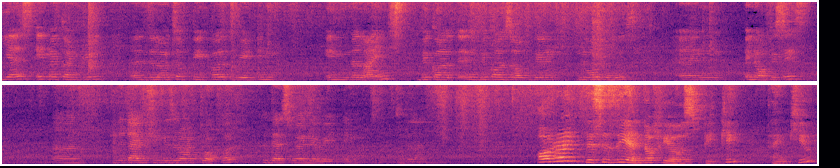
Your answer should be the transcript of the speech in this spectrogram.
Yes, in my country, uh, there are lots of people waiting in the lines because uh, because of their no rules and in offices, and the time sheet is not proper, so that's why they're waiting in the line. All right, this is the end of your speaking. Thank you.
